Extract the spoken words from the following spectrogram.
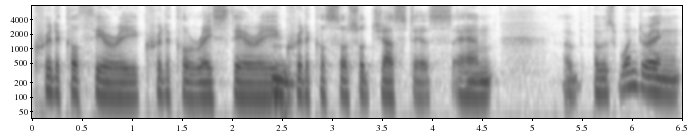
critical theory, critical race theory, mm. critical social justice, and I, I was wondering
